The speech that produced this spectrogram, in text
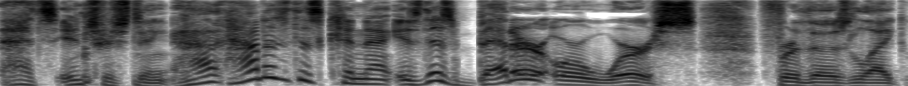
That's interesting. How how does this connect? Is this better or worse for those like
